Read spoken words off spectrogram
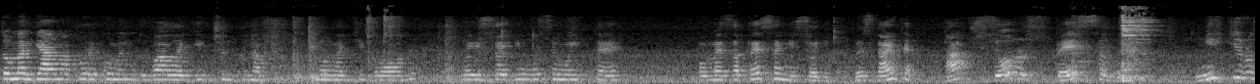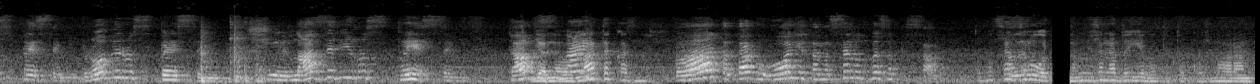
То Мар'яна порекомендувала дівчинку на, ну, на ті брови. Ну і сьогодні мусимо йти. Бо ми записані сьогодні. Ви знаєте, так все розписано. Нігті розписані, брови розписані, лазері розписані. Так, Я не одна така, та, та так гоні, та на силу тебе записали. Тому це Але- зручно. Мені вже надоїло тут кожного ранку.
